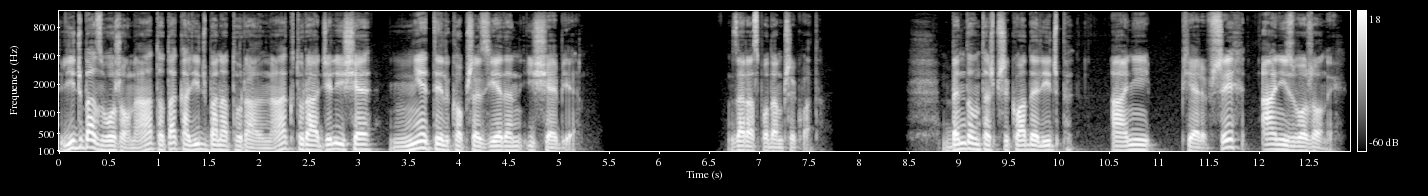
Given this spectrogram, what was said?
Liczba złożona to taka liczba naturalna, która dzieli się nie tylko przez 1 i siebie. Zaraz podam przykład. Będą też przykłady liczb ani pierwszych, ani złożonych.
